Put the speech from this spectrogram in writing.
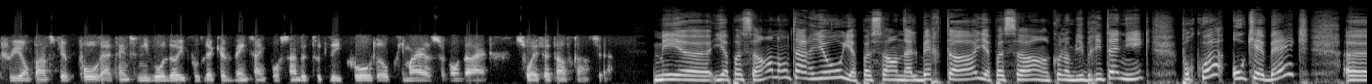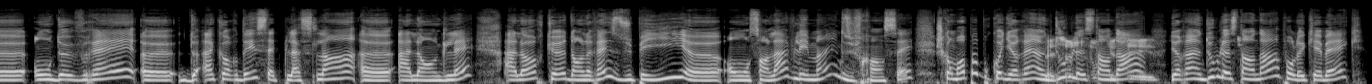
Puis on pense que pour atteindre ce niveau-là, il faudrait que 25% de toutes les cours là, au primaire et au secondaire soient faites en français. Mais il euh, n'y a pas ça en Ontario, il n'y a pas ça en Alberta, il n'y a pas ça en Colombie-Britannique. Pourquoi au Québec euh, on devrait euh, accorder cette place-là euh, à l'anglais alors que dans le reste du pays on s'en lave les mains du français? Je comprends pas pourquoi il y aurait un double standard. Il y aurait un double standard pour le Québec.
